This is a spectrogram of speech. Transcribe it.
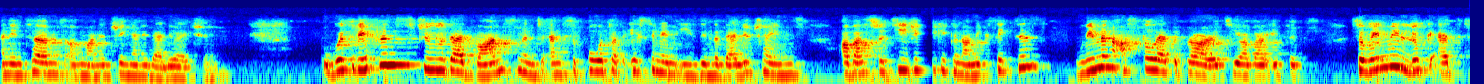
and in terms of monitoring and evaluation. With reference to the advancement and support of SMMEs in the value chains of our strategic economic sectors, women are still at the priority of our efforts. So when we look at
